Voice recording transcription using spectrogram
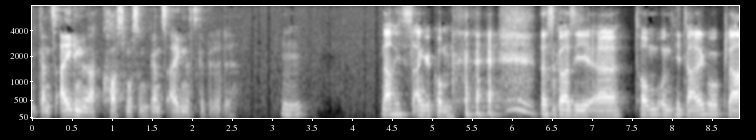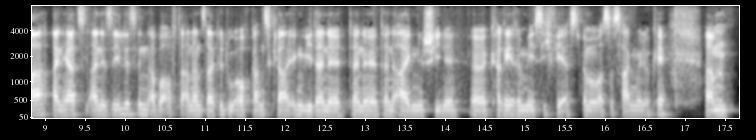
ein, ganz eigener Kosmos und ein ganz eigenes Gebilde. Mhm. Nachricht ist angekommen, dass quasi äh, Tom und Hidalgo klar ein Herz und eine Seele sind, aber auf der anderen Seite du auch ganz klar irgendwie deine, deine, deine eigene Schiene äh, karrieremäßig fährst, wenn man was so sagen will. Okay. Ähm,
